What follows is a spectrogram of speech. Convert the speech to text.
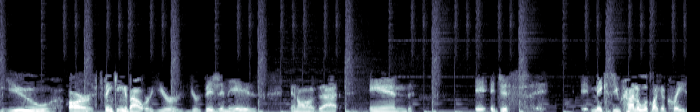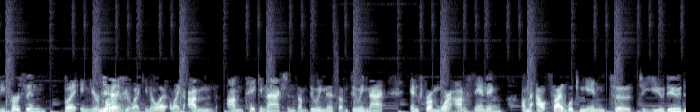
you are thinking about or your your vision is and all of that and it, it just it makes you kind of look like a crazy person but in your Yeah. mind you're like you know what? Like i'm i'm taking the actions. I'm doing this. I'm doing that. And from where i'm standing on the outside looking into to you dude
